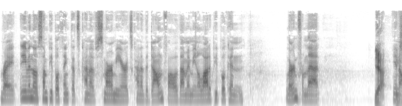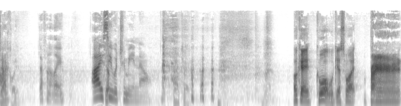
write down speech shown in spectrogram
Right. And even though some people think that's kind of smarmy or it's kind of the downfall of them, I mean, a lot of people can learn from that. Yeah, You know. exactly. Definitely. I see Yep. what you mean now. Okay. okay, cool. Well, guess what? Burn.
